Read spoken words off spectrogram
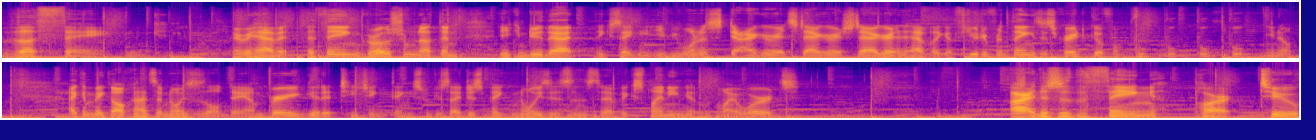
The thing. There we have it. The thing grows from nothing. And you can do that. Like say, if you want to stagger it, stagger it, stagger it, and have like a few different things, it's great to go from boop, boop, boop, boop. You know, I can make all kinds of noises all day. I'm very good at teaching things because I just make noises instead of explaining it with my words. All right, this is the thing part two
